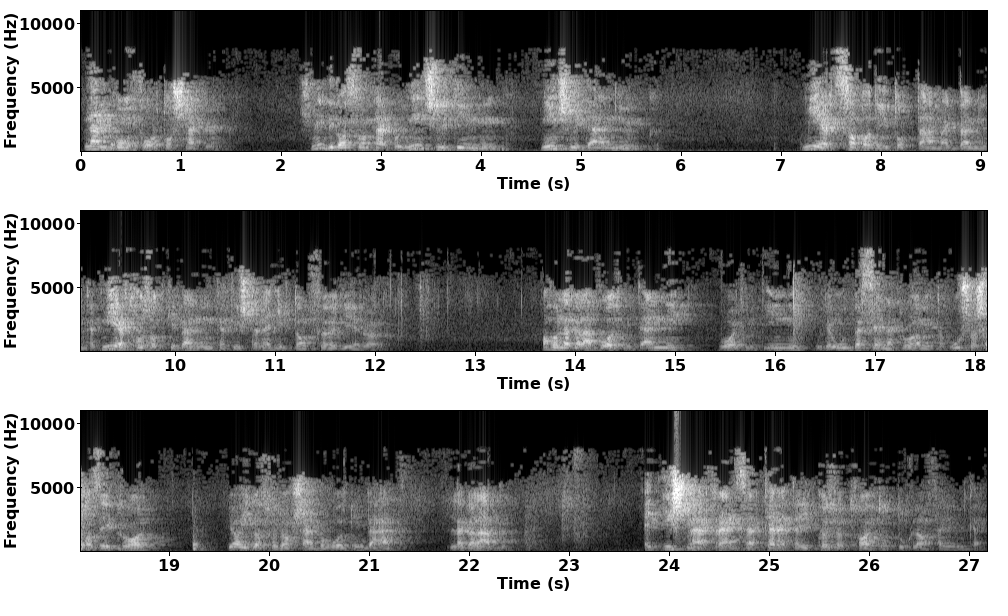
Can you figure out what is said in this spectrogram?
nem komfortos nekünk. És mindig azt mondták, hogy nincs mit innunk, nincs mit ennünk. Miért szabadítottál meg bennünket? Miért hozott ki bennünket Isten Egyiptom földjéről? ahol legalább volt mit enni, volt mit inni, ugye úgy beszélnek róla, mint a húsos fazékról. Ja, igaz, hogy rabságban voltunk, de hát legalább egy ismert rendszer keretei között hajtottuk le a fejünket.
